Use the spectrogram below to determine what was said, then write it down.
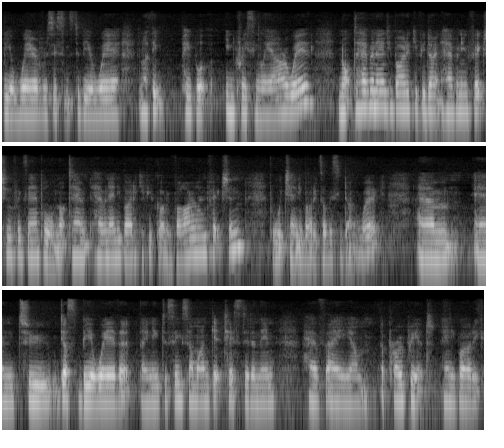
be aware of resistance, to be aware, and I think people increasingly are aware not to have an antibiotic if you don't have an infection, for example, or not to have an antibiotic if you've got a viral infection, for which antibiotics obviously don't work. Um, and to just be aware that they need to see someone, get tested, and then have a um, appropriate antibiotic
